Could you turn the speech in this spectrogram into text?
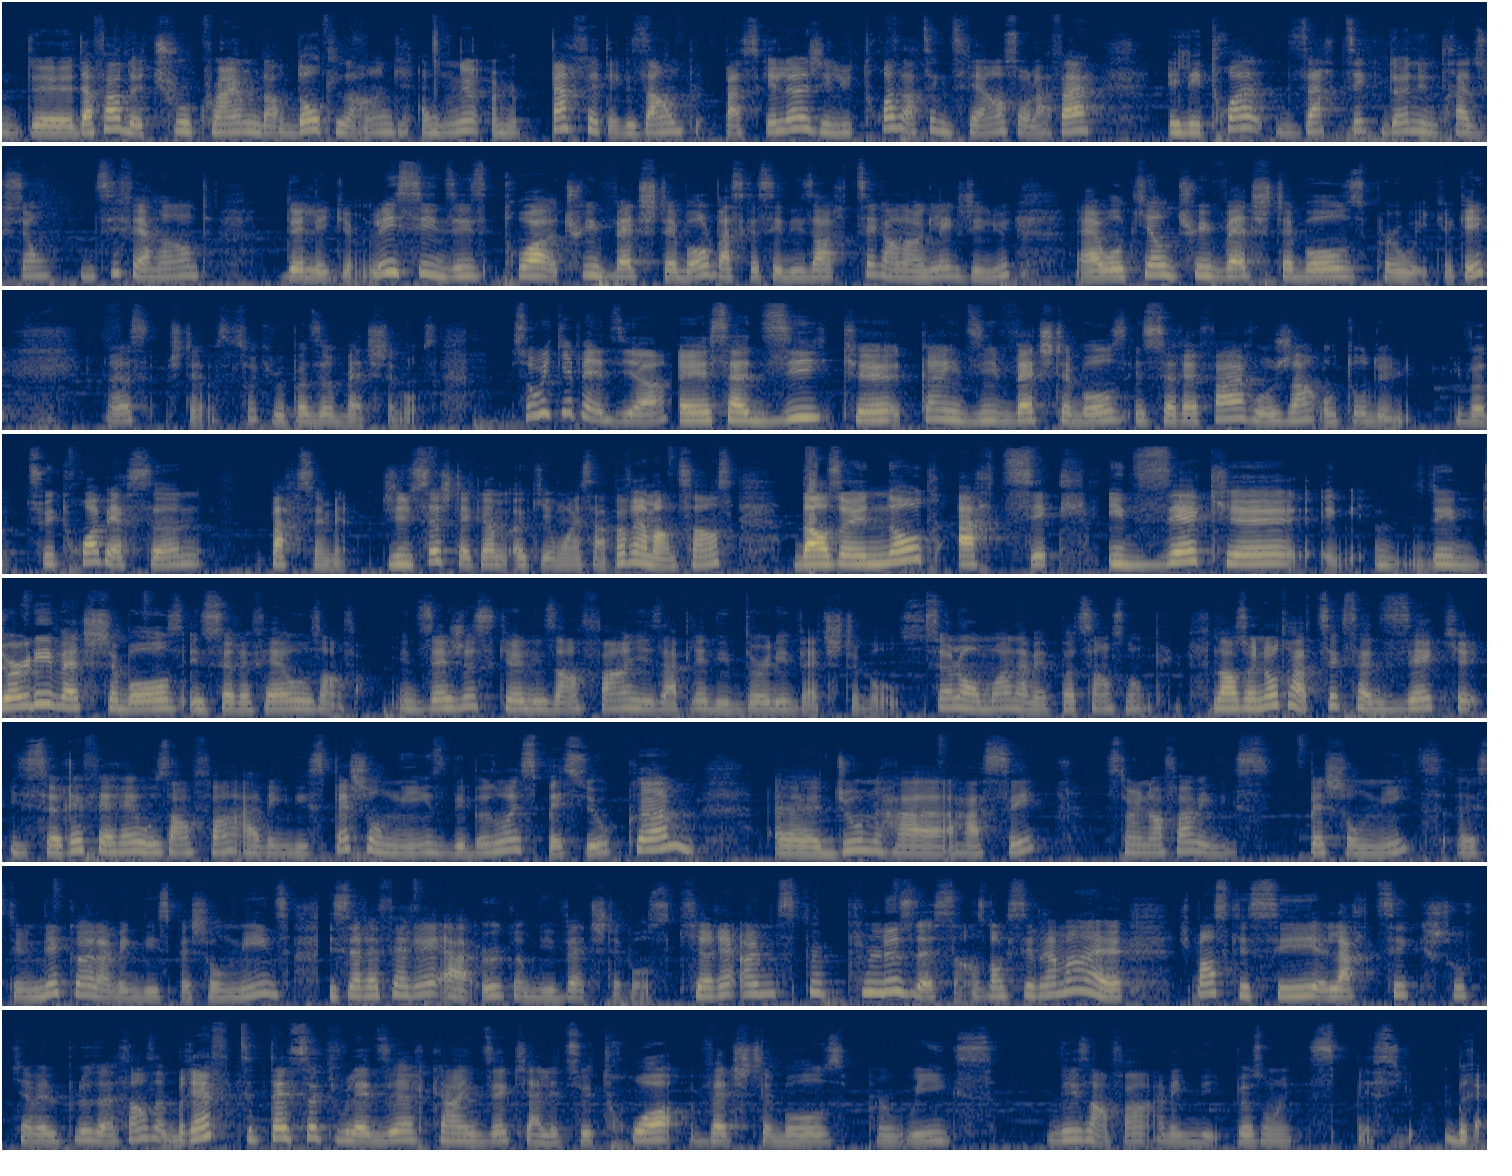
d'affaires de, true crime dans d'autres langues, on a un parfait exemple parce que là, j'ai lu trois articles différents sur l'affaire et les trois articles donnent une traduction différente de légumes. Là, ici, ils disent trois tree vegetables parce que c'est des articles en anglais que j'ai lus. I will kill three vegetables per week, OK? C'est sûr qu'il ne veut pas dire vegetables. Sur Wikipédia, euh, ça dit que quand il dit vegetables, il se réfère aux gens autour de lui. Il va tuer trois personnes par semaine. J'ai lu ça, j'étais comme, ok, ouais, ça n'a pas vraiment de sens. Dans un autre article, il disait que des dirty vegetables, il se référait aux enfants. Il disait juste que les enfants, ils les appelaient des dirty vegetables. Selon moi, n'avait pas de sens non plus. Dans un autre article, ça disait qu'il se référait aux enfants avec des special needs, des besoins spéciaux, comme euh, June Hase. C'est un enfant avec des special needs. Euh, c'était une école avec des special needs. Il se référait à eux comme des vegetables, qui aurait un petit peu plus de sens. Donc c'est vraiment, euh, je pense que c'est l'article, je trouve, qui avait le plus de sens. Bref, c'est peut-être ça qu'il voulait dire quand il disait qu'il allait tuer trois vegetables per week, des enfants avec des besoins spéciaux. Bref.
